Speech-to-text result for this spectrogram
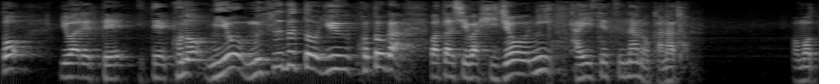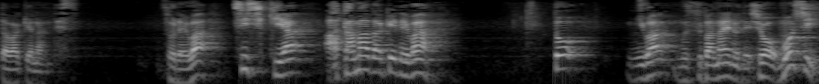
と言われていて、この実を結ぶということが私は非常に大切なのかなと思ったわけなんです。それは知識や頭だけではきっと実は結ばないのでしょう。もし、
